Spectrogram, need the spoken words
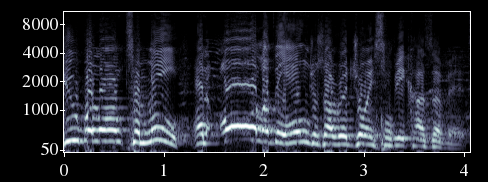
you belong to me. And all of the angels are rejoicing because of it.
